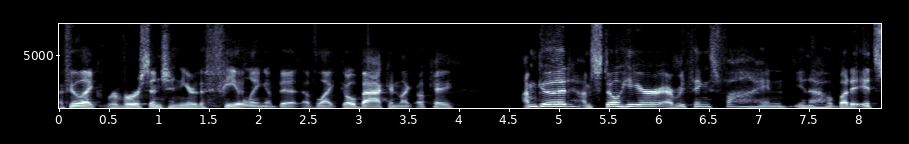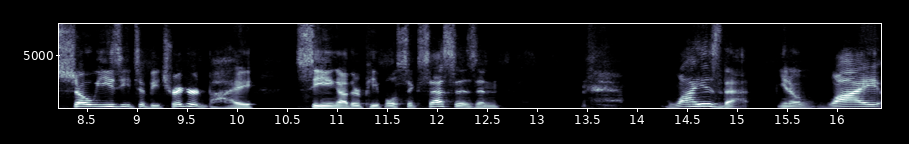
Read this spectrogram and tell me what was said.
i feel like reverse engineer the feeling a bit of like go back and like okay i'm good. I'm still here. Everything's fine you know but it, it's so easy to be triggered by seeing other people's successes. And why is that? You know why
